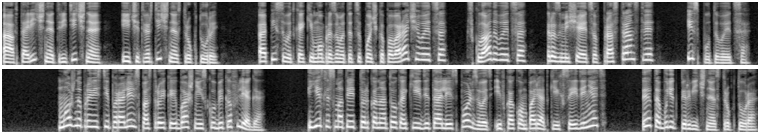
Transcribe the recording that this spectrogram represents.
А вторичная, третичная и четвертичная структуры описывают, каким образом эта цепочка поворачивается, складывается, размещается в пространстве и спутывается. Можно провести параллель с постройкой башни из кубиков лего. Если смотреть только на то, какие детали использовать и в каком порядке их соединять, это будет первичная структура.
